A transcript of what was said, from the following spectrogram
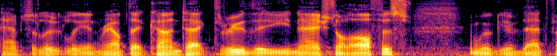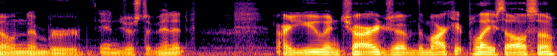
Absolutely, and route that contact through the national office, and we'll give that phone number in just a minute. Are you in charge of the marketplace also?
